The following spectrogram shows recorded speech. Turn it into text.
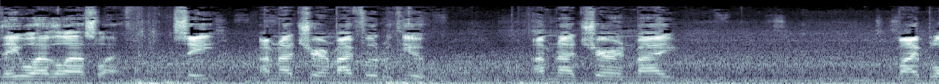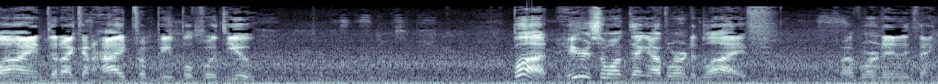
they will have the last laugh. See, I'm not sharing my food with you. I'm not sharing my my blind that I can hide from people with you. But here's the one thing I've learned in life. If I've learned anything,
